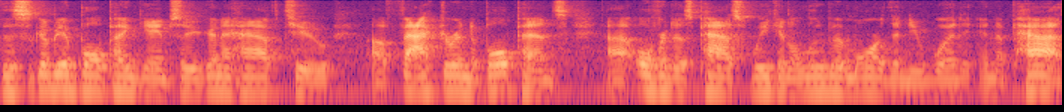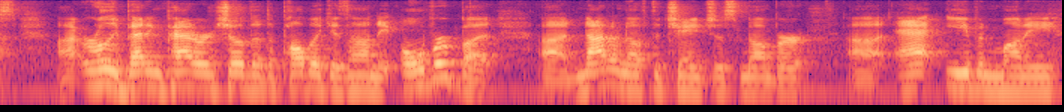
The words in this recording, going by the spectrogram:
this is going to be a bullpen game, so you're going to have to uh, factor into bullpens over this past week weekend a little bit more than you would in the past. early betting patterns show that the public is on the over, but uh, not enough to change this number. Uh, at even money,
